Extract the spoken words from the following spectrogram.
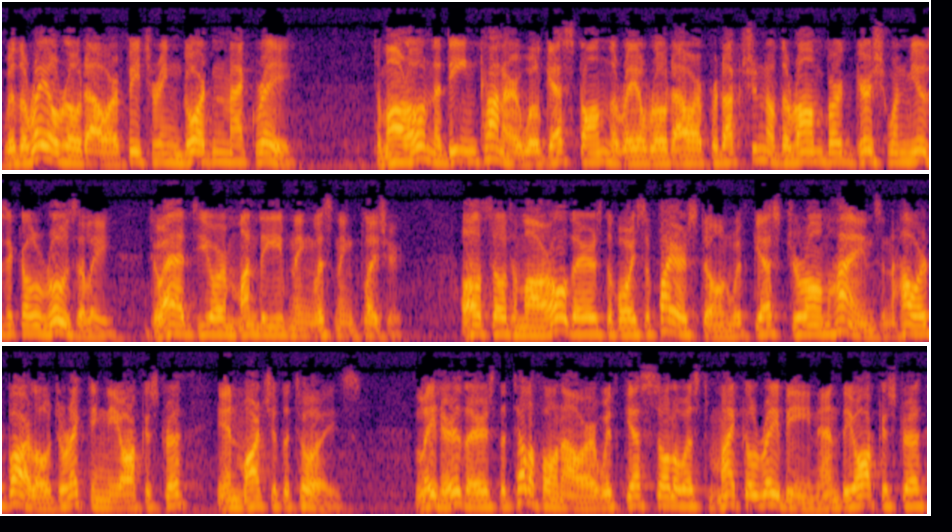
with the Railroad Hour featuring Gordon MacRae. Tomorrow, Nadine Conner will guest on the Railroad Hour production of the Romberg Gershwin musical Rosalie to add to your Monday evening listening pleasure. Also, tomorrow, there's the voice of Firestone with guest Jerome Hines and Howard Barlow directing the orchestra in March of the Toys. Later, there's the telephone hour with guest soloist Michael Rabin and the orchestra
